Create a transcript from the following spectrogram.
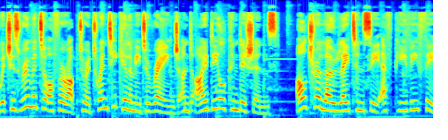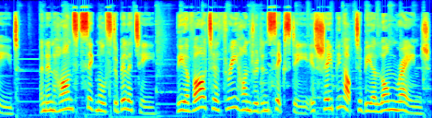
which is rumored to offer up to a 20 km range under ideal conditions, ultra-low latency FPV feed, and enhanced signal stability, the Avata 360 is shaping up to be a long-range,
